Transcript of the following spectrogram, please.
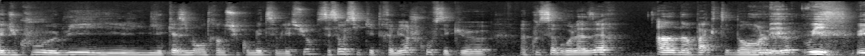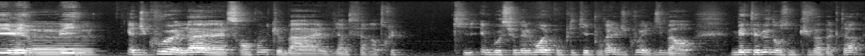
Et du coup, lui, il, il est quasiment en train de succomber de ses blessures. C'est ça aussi qui est très bien, je trouve, c'est que un coup de sabre laser a un impact dans Mais- le jeu. Oui, oui, et, oui, oui. et du coup, là, elle se rend compte que bah, elle vient de faire un truc qui émotionnellement est compliqué pour elle. Du coup, elle dit bah, mettez-le dans une cuve à Bacta.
